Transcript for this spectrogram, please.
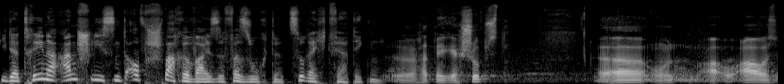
die der Trainer anschließend auf schwache Weise versuchte zu rechtfertigen. Er hat mich geschubst, äh, und, aus,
